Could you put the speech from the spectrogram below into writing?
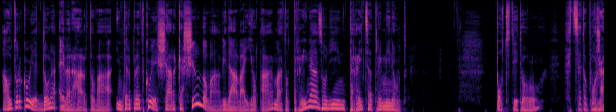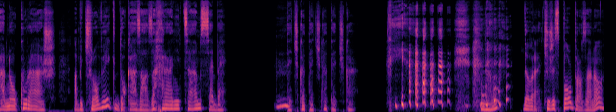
Autorkou je Dona Everhartová, interpretkou je Šárka Šildová, vydává Jota, má to 13 hodín 33 minut. Podtitul Chce to pořádnou kuráž, aby člověk dokázal zachránit sám sebe. Hmm. Tečka, tečka, tečka. No, dobré, čiže spolproza, no?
